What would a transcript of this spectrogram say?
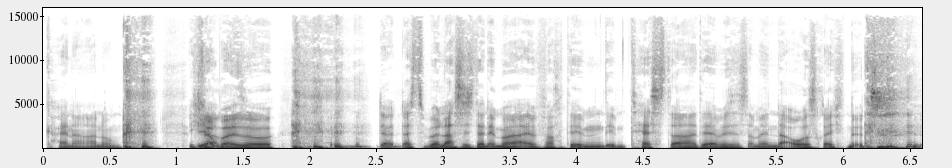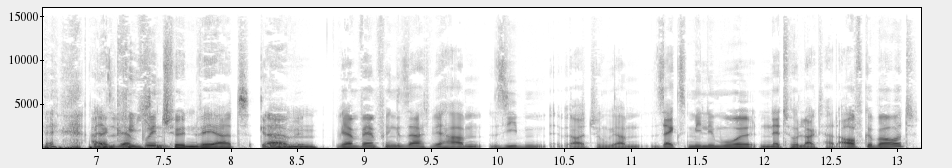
Keine Ahnung. Ich glaube also, da- das überlasse ich dann immer einfach dem, dem Tester, der mir das am Ende ausrechnet. Und dann Also wir haben kriege ich einen schönen Wert. Genau. Ähm, wir, haben, wir haben vorhin gesagt, wir haben sieben, äh, Entschuldigung, wir haben sechs Millimol Netto-Laktat aufgebaut.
